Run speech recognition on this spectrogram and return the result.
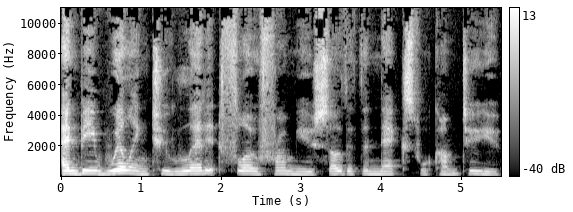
And be willing to let it flow from you so that the next will come to you.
